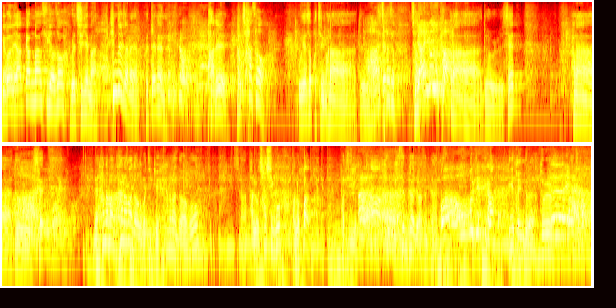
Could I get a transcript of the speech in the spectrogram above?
이거는 약간만 숙여서 외치게만 힘들잖아요 그때는 발을 차서 위에서 버티는 거 하나 둘 아, 셋. 차서. 차서. 야, 이거 좋다. 하나 둘셋 하나 둘셋 이거 좋아. 네, 하나만 더, 하나만 더 하고 버틸게. 하나만 더 하고. 자, 발로 차시고, 발로 빵! 버티기. 아, 가슴 펴야죠, 가슴 펴야죠. 와. 아, 이게 더 힘들어요. 둘, 그렇죠.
